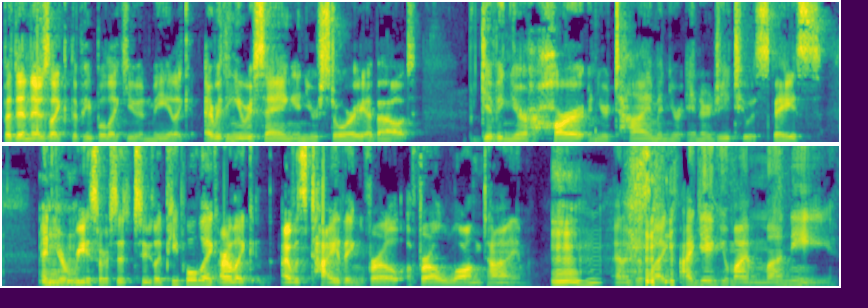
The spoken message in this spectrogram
but then there's like the people like you and me, like everything you were saying in your story about giving your heart and your time and your energy to a space and mm-hmm. your resources to like people like are like I was tithing for a for a long time. Mm-hmm. And I'm just like I gave you my money.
